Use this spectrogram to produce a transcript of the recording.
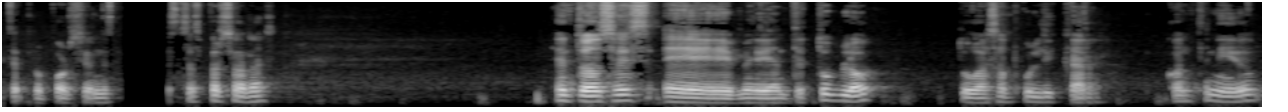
te proporcionen estas personas. Entonces, eh, mediante tu blog, tú vas a publicar contenido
